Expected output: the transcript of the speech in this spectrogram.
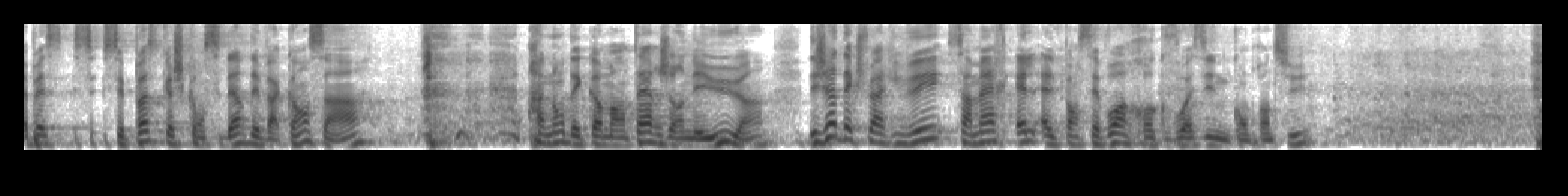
eh ben, c'est pas ce que je considère des vacances, hein. ah non, des commentaires, j'en ai eu, hein. Déjà, dès que je suis arrivé, sa mère, elle, elle pensait voir Rock Voisine, comprends-tu?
